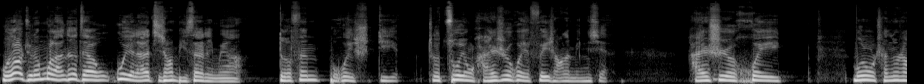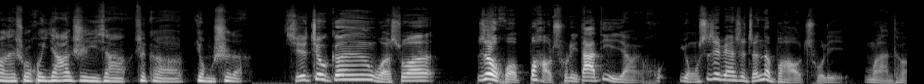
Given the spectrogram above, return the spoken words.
我倒觉得莫兰特在未来几场比赛里面啊，得分不会是低，这个作用还是会非常的明显，还是会。某种程度上来说，会压制一下这个勇士的。其实就跟我说热火不好处理大地一样，勇士这边是真的不好处理穆兰特。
